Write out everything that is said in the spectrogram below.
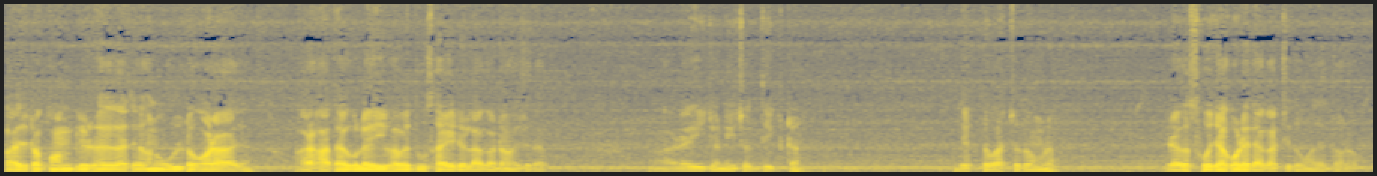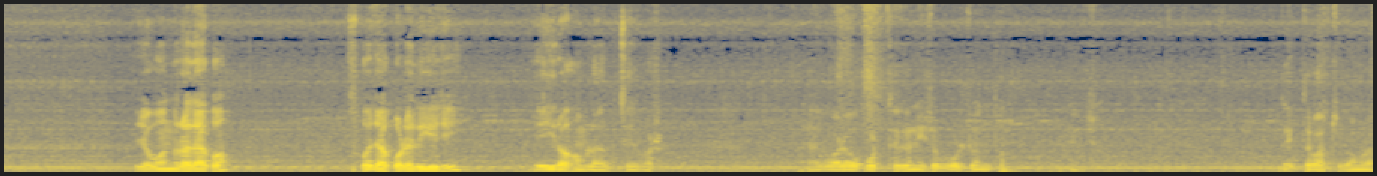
কাজটা কমপ্লিট হয়ে গেছে। এখন উল্টো করা আছে। আর হাতাগুলো এইভাবে দু সাইডে লাগানো হয়েছে, দেখো। আর এই যে নিচের দিকটা। দেখতে পাচ্ছ তোমরা? এটাকে সোজা করে দেখাচ্ছি তোমাদের দ্বারা এই যে বন্ধুরা দেখো, সোজা করে দিয়েছি, এই রকম লাগছে এবার। একবারে ওপর থেকে নিচে পর্যন্ত। দেখতে পাচ্ছ তোমরা?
